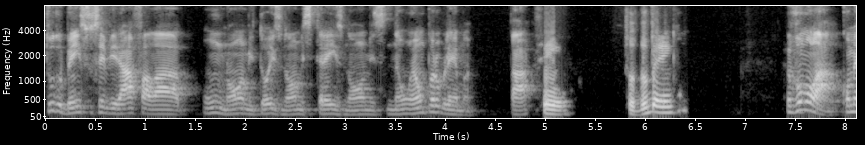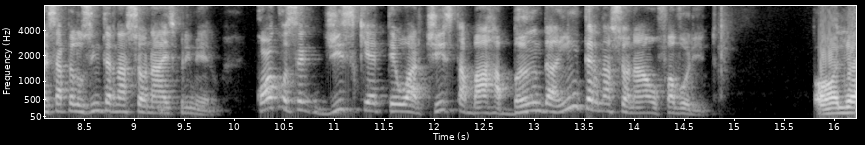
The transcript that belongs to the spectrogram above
tudo bem se você virar falar um nome, dois nomes, três nomes, não é um problema, tá? Sim, tudo bem. Então vamos lá, começar pelos internacionais primeiro. Qual que você diz que é teu artista barra banda internacional favorito? Olha,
